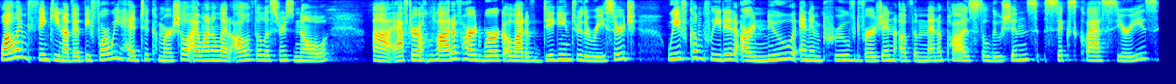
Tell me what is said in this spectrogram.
While I'm thinking of it, before we head to commercial, I want to let all of the listeners know uh, after a lot of hard work, a lot of digging through the research, we've completed our new and improved version of the Menopause Solutions six class series.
